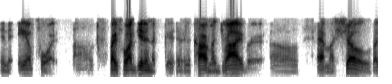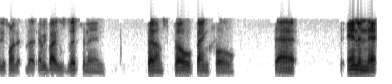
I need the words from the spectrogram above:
in the airport, um, right before I get in the in the car, my driver, um, at my shows, I just want to let everybody who's listening that I'm so thankful that the internet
